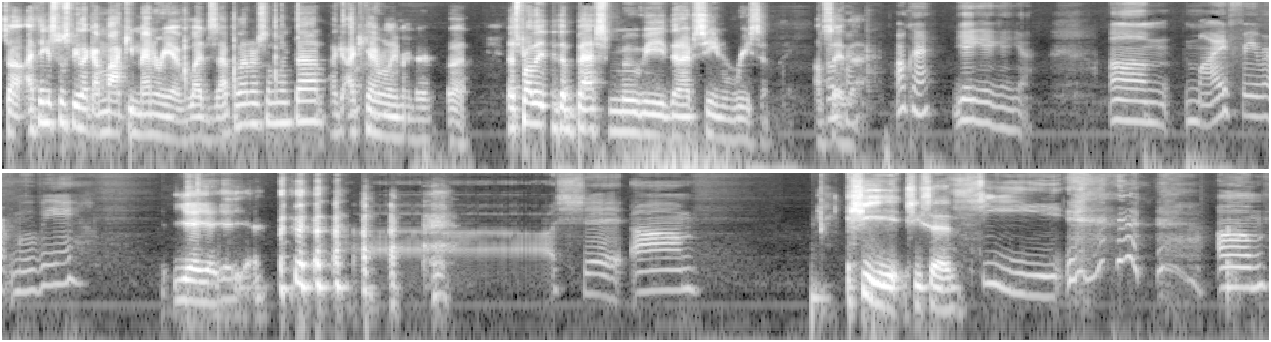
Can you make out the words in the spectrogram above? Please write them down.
so I think it's supposed to be like a mockumentary of Led Zeppelin or something like that. I, I can't really remember, but that's probably the best movie that I've seen recently. I'll say Okay. that. Okay. Yeah, yeah, yeah, yeah. Um, my favorite movie. Yeah, yeah, yeah, yeah. Uh, shit. Um, she she said. she. um,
